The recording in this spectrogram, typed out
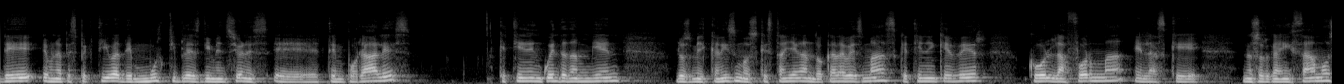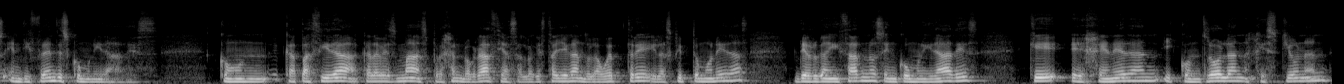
de una perspectiva de múltiples dimensiones eh, temporales que tienen en cuenta también los mecanismos que están llegando cada vez más que tienen que ver con la forma en las que nos organizamos en diferentes comunidades con capacidad cada vez más, por ejemplo, gracias a lo que está llegando la Web3 y las criptomonedas, de organizarnos en comunidades que eh, generan y controlan, gestionan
